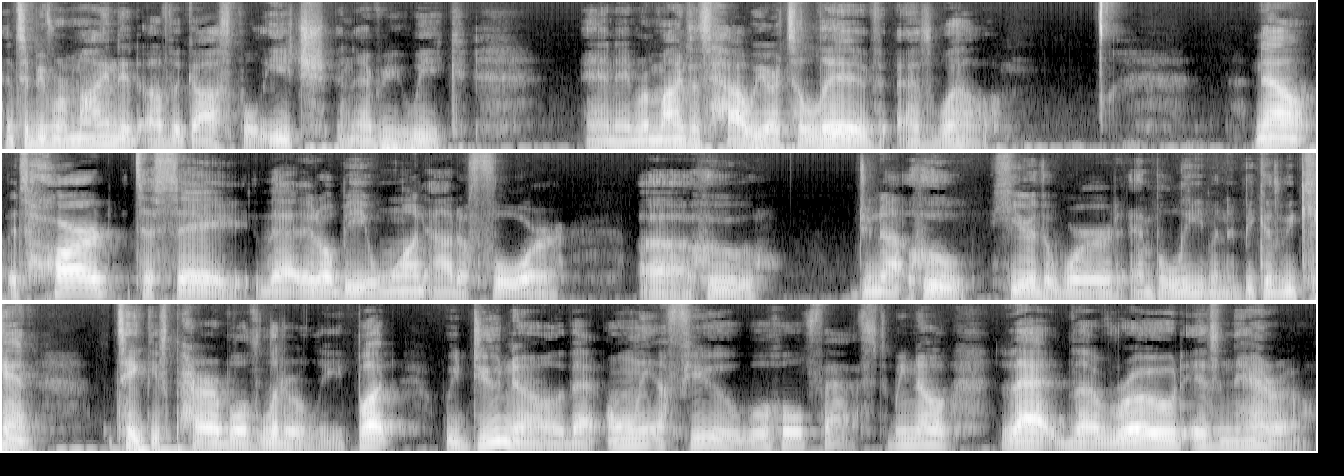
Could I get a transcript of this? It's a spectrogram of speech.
and to be reminded of the gospel each and every week. And it reminds us how we are to live as well. Now, it's hard to say that it'll be one out of four uh, who do not who hear the word and believe in it because we can't take these parables literally. But we do know that only a few will hold fast. We know that the road is narrow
